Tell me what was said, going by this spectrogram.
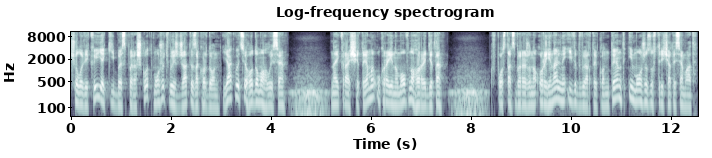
Чоловіки, які без перешкод можуть виїжджати за кордон. Як ви цього домоглися? Найкращі теми україномовного Reddit. В постах збережено оригінальний і відвертий контент і може зустрічатися мат.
